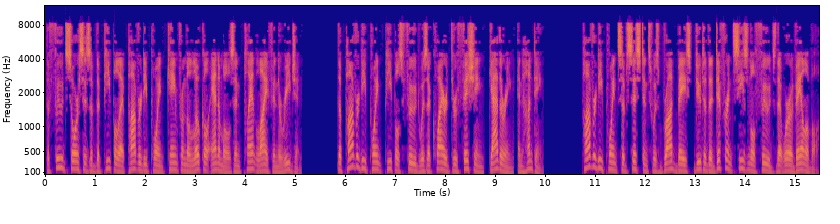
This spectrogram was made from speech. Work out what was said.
The food sources of the people at Poverty Point came from the local animals and plant life in the region. The Poverty Point people's food was acquired through fishing, gathering, and hunting. Poverty Point subsistence was broad-based due to the different seasonal foods that were available.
